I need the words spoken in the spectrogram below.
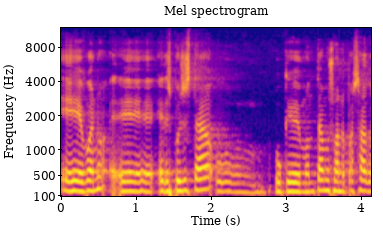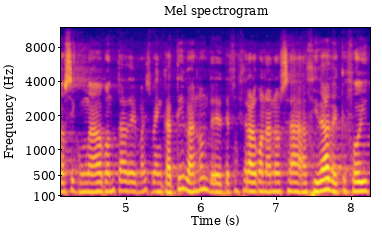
E, bueno, e, e despois está o, o que montamos o ano pasado así cunha vontade máis ben cativa non? De, de facer algo na nosa cidade que foi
